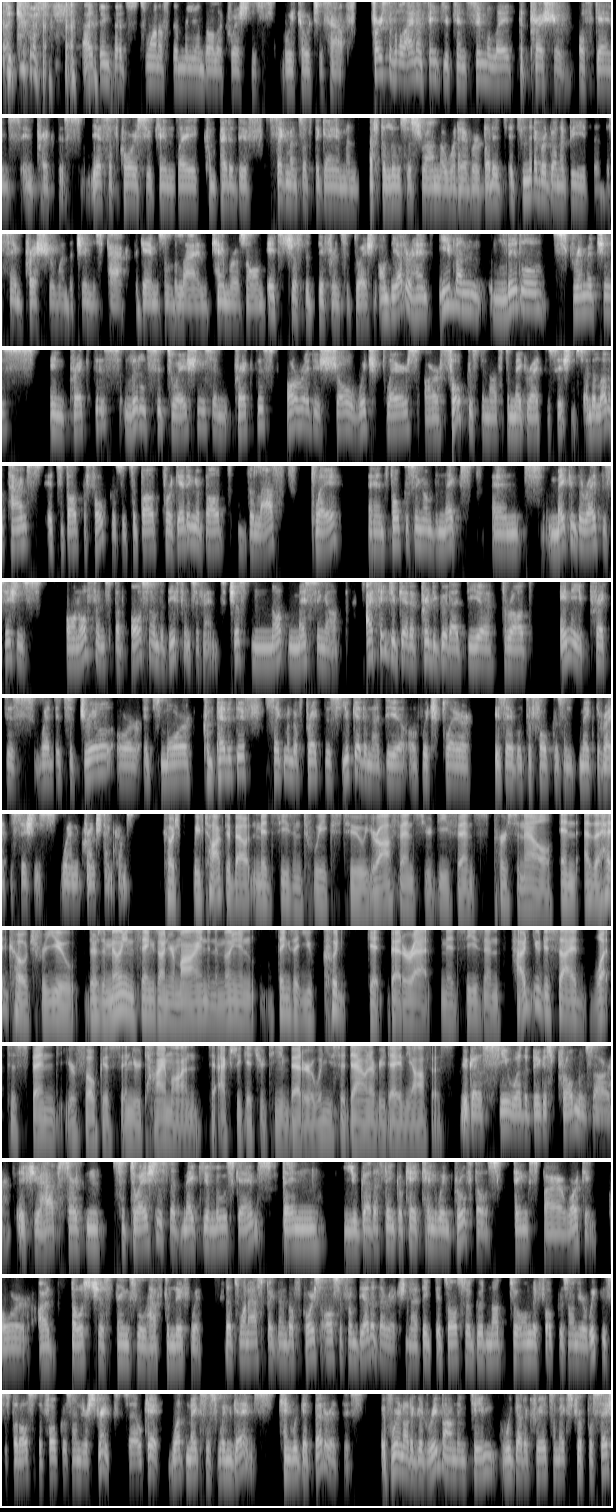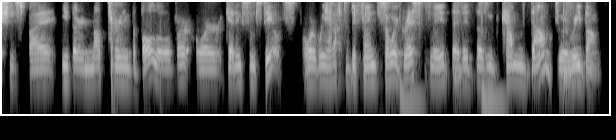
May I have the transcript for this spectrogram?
because I think that's one of the million dollar questions we coaches have. First of all, I don't think you can simulate the pressure of games in practice. Yes, of course, you can play competitive segments of the game and have the losers run or whatever, but it's, it's never going to be the, the same pressure when the gym is packed, the game is on the line, cameras on. It's just a different situation. On the other hand, even little scrimmages in practice, little situations in practice already show which players are focused enough to make right decisions. And a lot of times it's about the focus. It's about forgetting about the last play and focusing on the next and making the right decisions on offense, but also on the defensive end, just not messing up. I think you get a pretty good idea throughout any practice, whether it's a drill or it's more competitive segment of practice, you get an idea of which player is able to focus and make the right decisions when crunch time comes. Coach, we've talked about mid-season tweaks to your offense, your defense, personnel. And as a head coach for you, there's a million things on your mind and a million things that you could get better at mid-season. How do you decide what to spend your focus and your time on to actually get your team better when you sit down every day in the office? You got to see what the biggest problems are. If you have certain situations that make you lose games, then you got to think, okay, can we improve those things by working? Or are those just things we'll have to live with? That's one aspect. And of course, also from the other direction, I think it's also good not to only focus on your weaknesses, but also to focus on your strengths. Say, okay, what makes us win games? Can we get better at this? If we're not a good rebounding team, we got to create some extra possessions by either not turning the ball over or getting some steals, or we have to defend so aggressively that it doesn't come down to a rebound.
